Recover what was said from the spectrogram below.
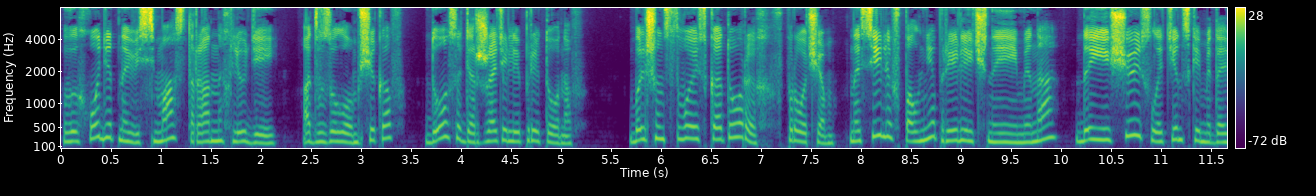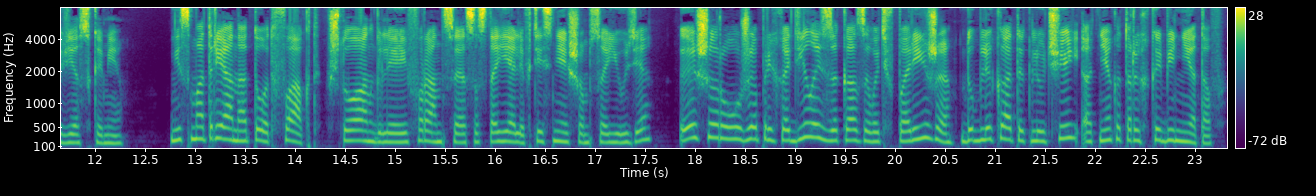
выходит на весьма странных людей, от взломщиков до содержателей притонов большинство из которых, впрочем, носили вполне приличные имена, да еще и с латинскими довесками. Несмотря на тот факт, что Англия и Франция состояли в теснейшем союзе, Эшеру уже приходилось заказывать в Париже дубликаты ключей от некоторых кабинетов,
